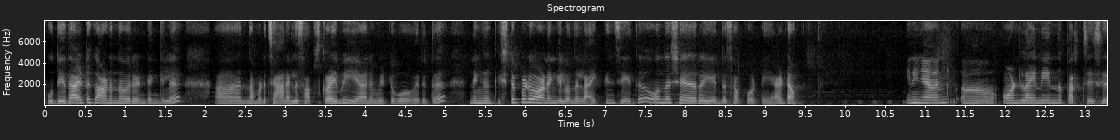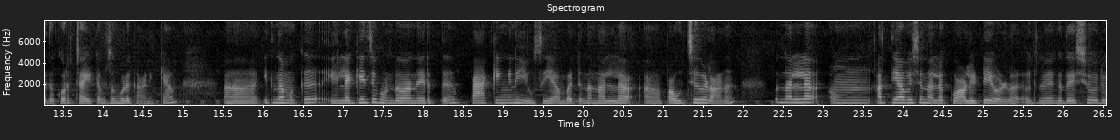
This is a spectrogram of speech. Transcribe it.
പുതിയതായിട്ട് കാണുന്നവരുണ്ടെങ്കിൽ നമ്മുടെ ചാനൽ സബ്സ്ക്രൈബ് ചെയ്യാനും വിട്ടുപോകരുത്. നിങ്ങൾക്ക് ഇഷ്ടപ്പെടുവാണെങ്കിൽ ഒന്ന് ലൈക്കും ചെയ്ത് ഒന്ന് ഷെയർ ചെയ്ത് സപ്പോർട്ട് ചെയ്യുക കേട്ടോ. ഇനി ഞാൻ ഓൺലൈനിൽ നിന്ന് പർച്ചേസ് ചെയ്ത കുറച്ച് ഐറ്റംസും കൂടെ കാണിക്കാം. ഇത് നമുക്ക് ലഗേജ് കൊണ്ടുപോകാൻ നേരത്ത് പാക്കിങ്ങിന് യൂസ് ചെയ്യാൻ പറ്റുന്ന നല്ല പൗച്ചുകളാണ് നല്ല അത്യാവശ്യം നല്ല ക്വാളിറ്റിയുള്ള ഒരു ഏകദേശം ഒരു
